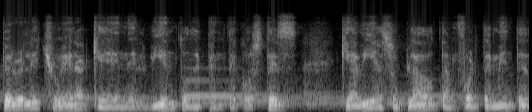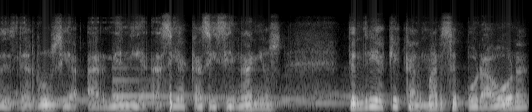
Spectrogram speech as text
Pero el hecho era que en el viento de Pentecostés que había soplado tan fuertemente desde Rusia a Armenia hacía casi 100 años, tendría que calmarse por ahora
